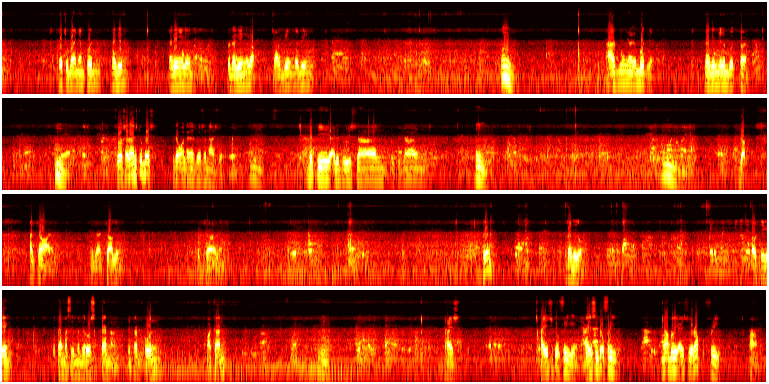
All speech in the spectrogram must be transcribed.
Kita cuba nyampun daging. Daging. Tu daging juga. Daging, daging. Hmm. Dagingnya lembut je. Dagingnya lembut tu. Hmm. Suasana situ best. Kita orang tengah suasana situ. Hmm. Tepi ada tulisan, lukisan. Hmm. Hmm. Sedap. Acar. Ada acar ke? Acar lah. Ya. Makan dulu. Okey, geng. Kita masih meneruskan. Kita pun makan. Hmm. Ais. Air situ free. Air situ free. Nak beli air sirap free. Ha.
